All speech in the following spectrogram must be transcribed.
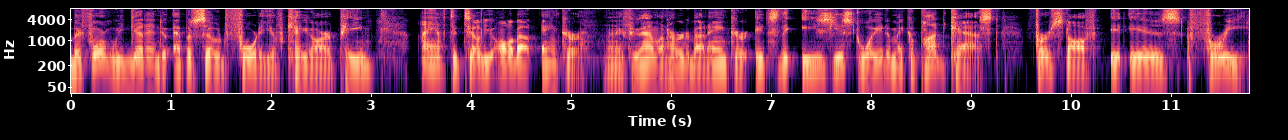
Before we get into episode 40 of KRP, I have to tell you all about Anchor. And if you haven't heard about Anchor, it's the easiest way to make a podcast. First off, it is free.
